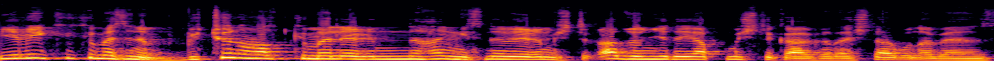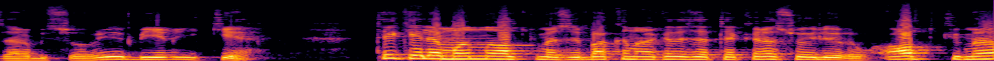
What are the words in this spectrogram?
1-2 kümesinin bütün alt kümelerinin hangisine verilmiştir? Az önce de yapmıştık arkadaşlar buna benzer bir soruyu. 1-2. Tek elemanın alt kümesi. Bakın arkadaşlar tekrar söylüyorum. Alt küme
